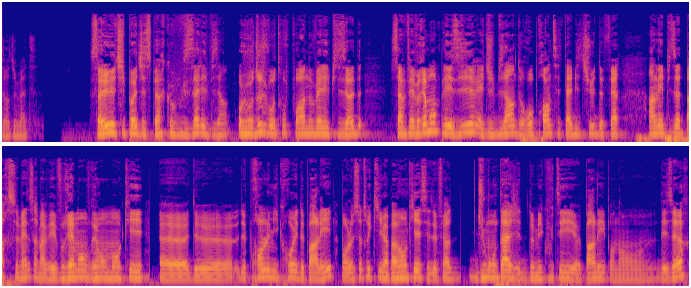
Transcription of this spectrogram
6h du mat. Salut les chipotes, j'espère que vous allez bien. Aujourd'hui, je vous retrouve pour un nouvel épisode. Ça me fait vraiment plaisir et du bien de reprendre cette habitude de faire un épisode par semaine. Ça m'avait vraiment, vraiment manqué euh, de, de, prendre le micro et de parler. Bon, le seul truc qui m'a pas manqué, c'est de faire du montage et de m'écouter euh, parler pendant des heures.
